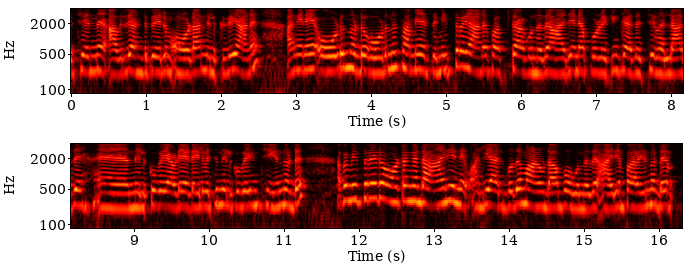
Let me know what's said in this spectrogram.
ചെന്ന് അവർ രണ്ടുപേരും ഓടാൻ നിൽക്കുകയാണ്. അങ്ങനെ ഓടുന്നുണ്ട്. ഓടുന്ന സമയത്ത് മിത്രയാണ് ഫസ്റ്റ് ആകുന്നത്. ആര്യൻ അപ്പോഴേക്കും കതച്ച് വല്ലാതെ നിൽക്കുകയും അവിടെ ഇടയിൽ വെച്ച് നിൽക്കുകയും ചെയ്യുന്നുണ്ട്. അപ്പം മിത്രയുടെ ഓട്ടം കണ്ട ആര്യന് വലിയ അത്ഭുതമാണ് ഉണ്ടാകാൻ പോകുന്നത്. ആര്യൻ പറയുന്നുണ്ട്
